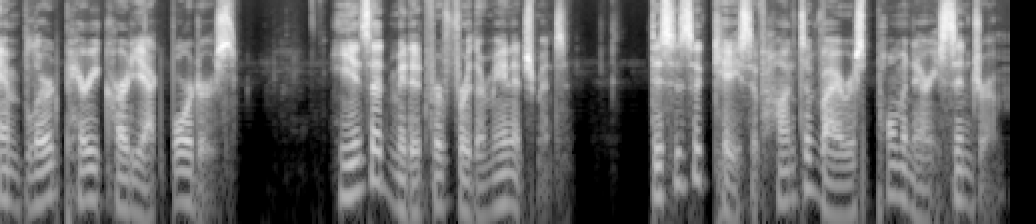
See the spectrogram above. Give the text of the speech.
and blurred pericardiac borders. He is admitted for further management. This is a case of hantavirus pulmonary syndrome.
